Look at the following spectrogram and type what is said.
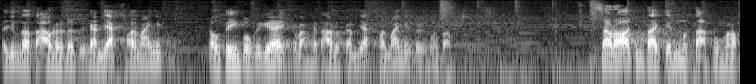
Để chúng ta tạo được cái cảm giác thoải mái nhất. Đầu tiên vô cái ghế, các bạn phải tạo được cảm giác thoải mái nhất rất quan trọng tập sau đó chúng ta chỉnh mức tạ phù hợp.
